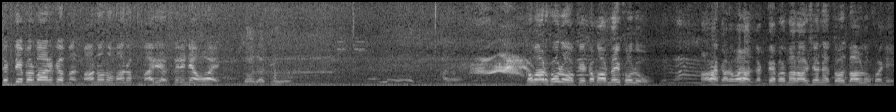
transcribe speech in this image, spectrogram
જગદે પરમાર કે માનો નો માનો મારી હસ્તરી ને હોય આ થયું કમાડ ખોલો કે કમાડ નહીં ખોલો? મારા ઘરવાળા જગતે પરમાર આવશે ને તો જ બાવણું ખોલે.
